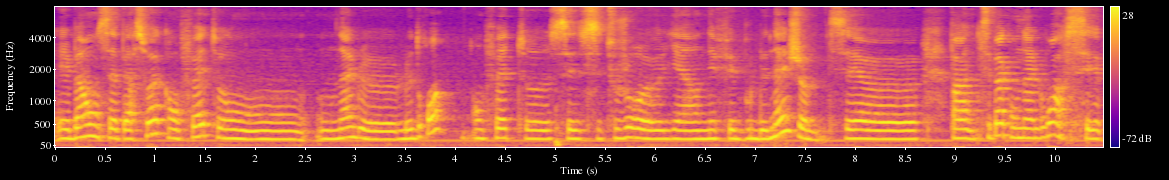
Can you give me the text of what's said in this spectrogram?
eh ben, on s'aperçoit qu'en fait, on, a le, droit. En fait, euh, c'est toujours, euh, il y a un effet boule de neige. C'est, euh, enfin, c'est pas qu'on a le droit, c'est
